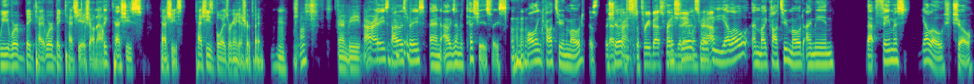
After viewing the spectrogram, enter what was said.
We we're big te- we're a big Tessier show now. Big Teshies. Teshies, Tessier's boys. We're gonna get shirts made. Mm-hmm. It's gonna be All my right. face, Tyler's face, and Alexander Teshier's face, mm-hmm. all in cartoon mode. That's, The shirts- friends. the three best friends that anyone shirts could will have. be yellow, and by cartoon mode, I mean that famous yellow show.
